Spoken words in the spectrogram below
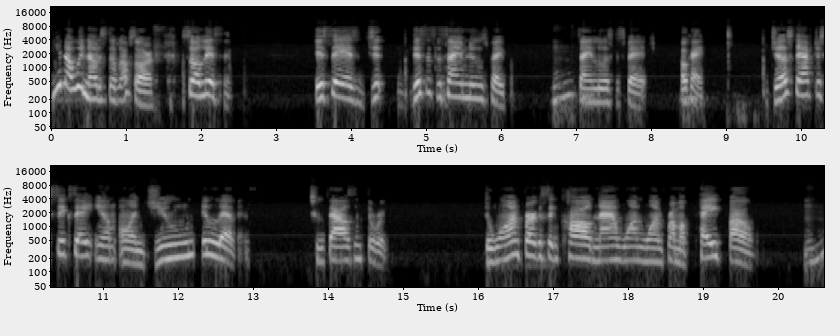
you know we know the stuff. I'm sorry. So listen. It says this is the same newspaper. Mm-hmm. St. Louis Dispatch. Okay. Just after 6 a.m. on June 11th, 2003, Dewan Ferguson called 911 from a payphone. Mm-hmm.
